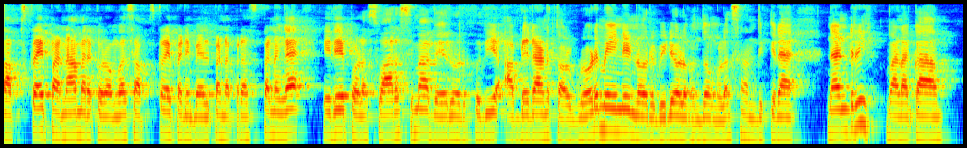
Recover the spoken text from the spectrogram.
சப்ஸ்கிரைப் பண்ணாமல் இருக்கிறவங்க சப்ஸ்கிரைப் பண்ணி பெல் பண்ண ப்ரெஸ் பண்ணுங்கள் இதே போல் சுவாரஸ்யமாக வேறொரு புதிய அப்டேட்டான தொடர்களோடு மெயின் இன்னொரு வீடியோவில் வந்து உங்களை சந்திக்கிறேன். நன்றி வணக்கம்.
